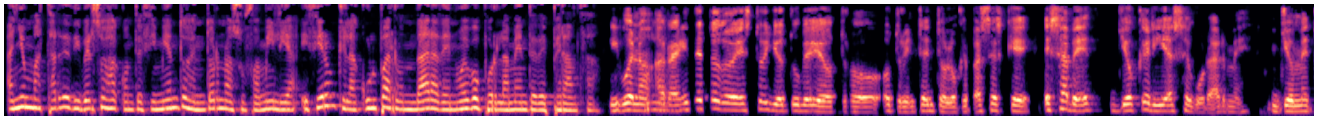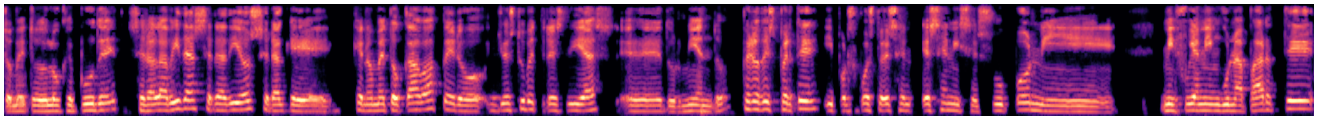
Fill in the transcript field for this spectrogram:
Años más tarde, diversos acontecimientos en torno a su familia hicieron que la culpa rondara de nuevo por la mente de Esperanza. Y bueno, a raíz de todo esto yo tuve otro, otro intento. Lo que pasa es que esa vez yo quería asegurarme. Yo me tomé todo lo que pude. Será la vida, será Dios, será que, que no me tocaba, pero yo estuve tres días eh, durmiendo. Pero desperté y por supuesto ese, ese ni se supo ni, ni fui a ninguna parte.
